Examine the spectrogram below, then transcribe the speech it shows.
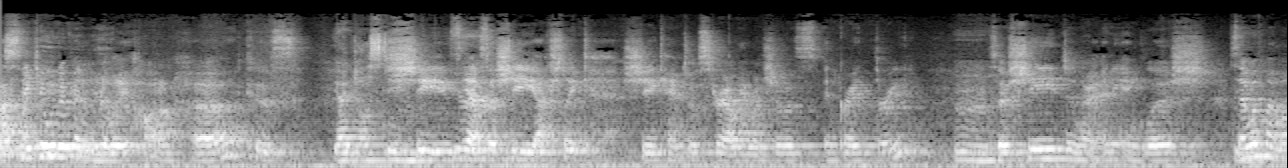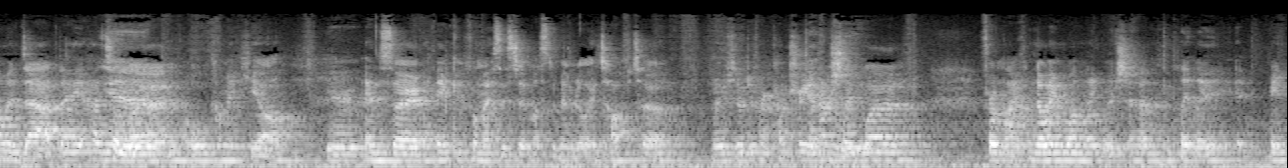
I think it would have been yeah. really hard on her because yeah, adjusting. she's yeah. yeah. So she actually she came to Australia when she was in grade three. Mm. So she didn't know any English. Same Mm. with my mum and dad. They had to learn all coming here. yeah. And so I think for my sister it must have been really tough to move to a different country and actually learn from like knowing one language and then completely being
